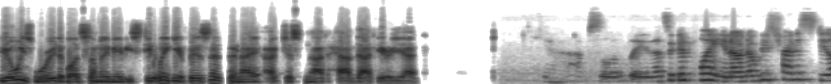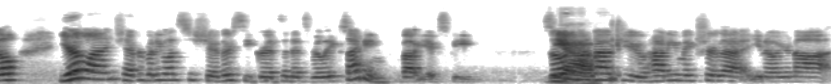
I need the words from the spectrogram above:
you're always worried about somebody maybe stealing your business, and I, I've just not had that here yet. Yeah, absolutely. That's a good point. You know, nobody's trying to steal your lunch. Everybody wants to share their secrets, and it's really exciting about EXP. Zoe, Yeah. what about you? How do you make sure that you know you're not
